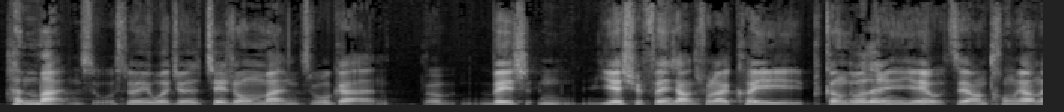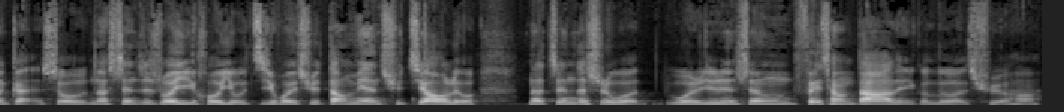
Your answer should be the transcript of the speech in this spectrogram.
很满足，所以我觉得这种满足感，呃，为什嗯也许分享出来，可以更多的人也有这样同样的感受。那甚至说以后有机会去当面去交流，那真的是我我人生非常大的一个乐趣哈。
